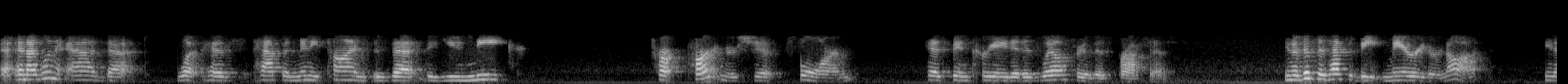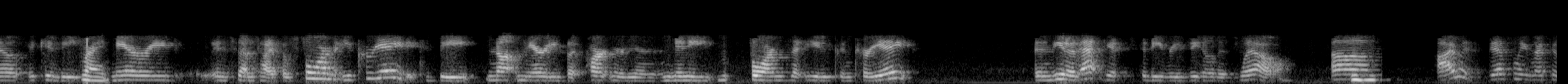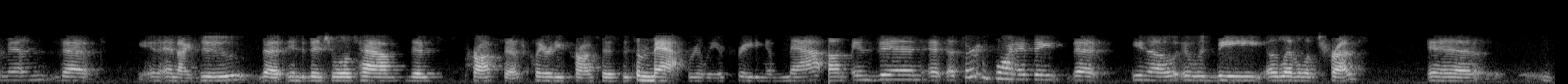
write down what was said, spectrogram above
And I want to add that what has happened many times is that the unique par- partnership form has been created as well through this process. You know, this doesn't have to be married or not. You know, it can be right. married in some type of form that you create. It could be not married but partnered in many forms that you can create. and you know that gets to be revealed as well. Um, mm-hmm. I would definitely recommend that, and I do, that individuals have this process, clarity process. It's a map, really, of creating a map. Um, and then at a certain point, I think that you know it would be a level of trust. And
